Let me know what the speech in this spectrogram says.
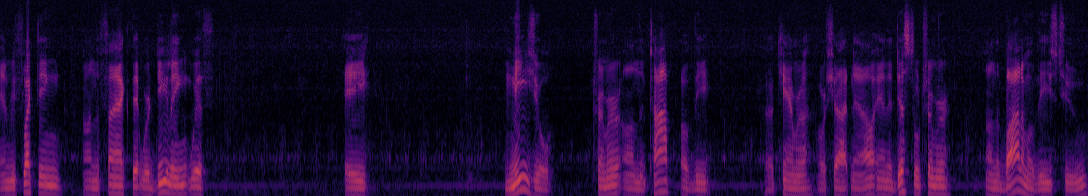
and reflecting on the fact that we're dealing with a mesial trimmer on the top of the uh, camera or shot now and a distal trimmer on the bottom of these two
